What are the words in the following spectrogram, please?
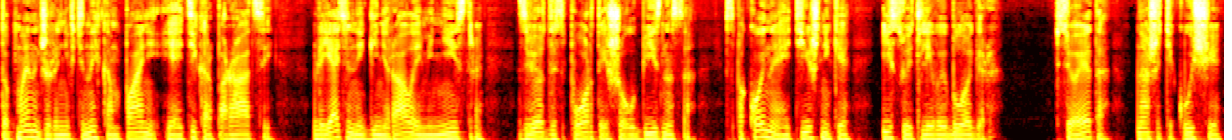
топ-менеджеры нефтяных компаний и IT-корпораций, влиятельные генералы и министры, звезды спорта и шоу-бизнеса, спокойные айтишники и суетливые блогеры. Все это – наши текущие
